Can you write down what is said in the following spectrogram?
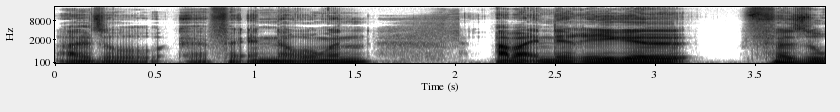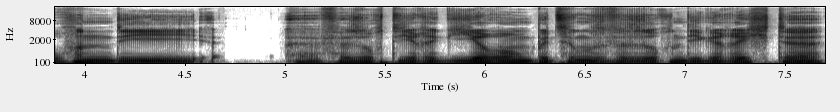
also äh, Veränderungen. Aber in der Regel versuchen die, äh, versucht die Regierung bzw. versuchen die Gerichte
